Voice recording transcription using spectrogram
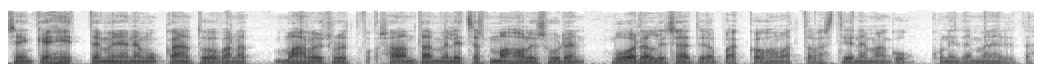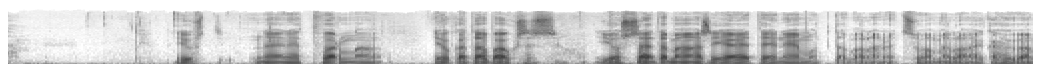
sen kehittäminen ja mukaan tuovana mahdollisuudet saa antaa meille itse mahdollisuuden luoda lisää työpaikkoja huomattavasti enemmän kuin, kuin niitä menetetään. Just näin, että varmaan joka tapauksessa jossain tämä asia etenee, mutta tavallaan nyt Suomella on aika hyvä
